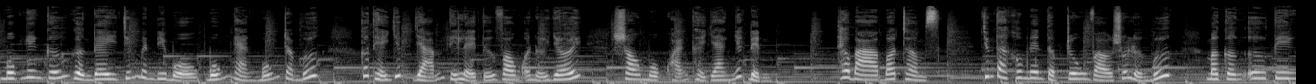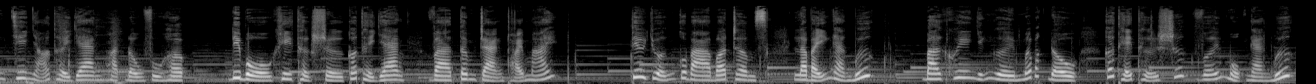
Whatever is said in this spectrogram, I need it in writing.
Một nghiên cứu gần đây chứng minh đi bộ 4.400 bước có thể giúp giảm tỷ lệ tử vong ở nữ giới sau một khoảng thời gian nhất định. Theo bà Bottoms, chúng ta không nên tập trung vào số lượng bước mà cần ưu tiên chia nhỏ thời gian hoạt động phù hợp. Đi bộ khi thực sự có thời gian và tâm trạng thoải mái. Tiêu chuẩn của bà Bottoms là 7.000 bước. Bà khuyên những người mới bắt đầu có thể thử sức với 1.000 bước,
